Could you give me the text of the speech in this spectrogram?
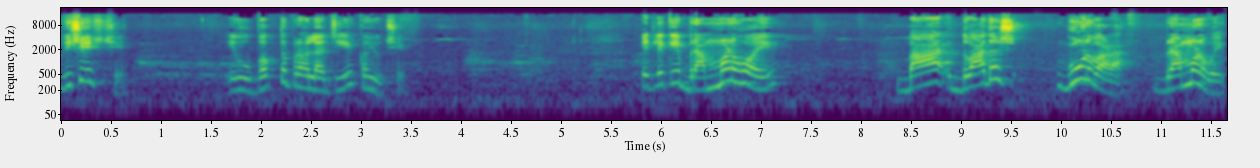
વિશેષ છે. એવું ભક્ત પ્રહલાદજીએ કહ્યું છે. એટલે કે બ્રાહ્મણ હોય, બા, દ્વાદશ ગુણવાળા બ્રાહ્મણ હોય.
